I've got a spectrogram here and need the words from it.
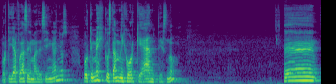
porque ya fue hace más de 100 años. Porque México está mejor que antes, ¿no? Eh,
